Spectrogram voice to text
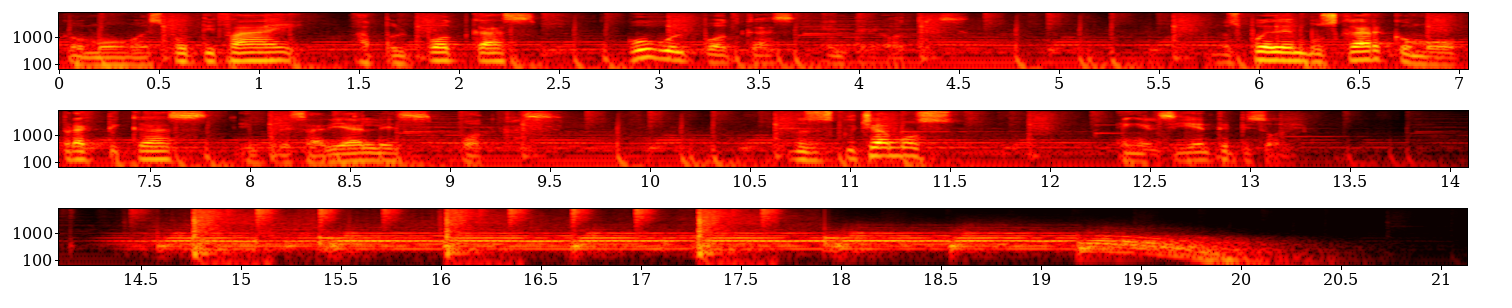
como Spotify, Apple Podcast, Google Podcast, entre otras. Nos pueden buscar como Prácticas Empresariales Podcast. Nos escuchamos en el siguiente episodio.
